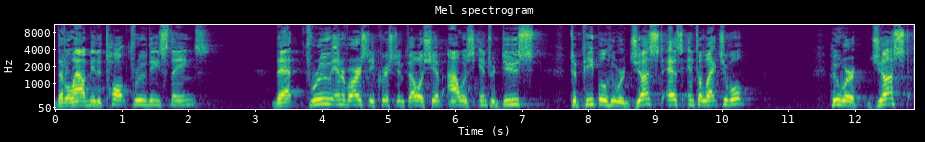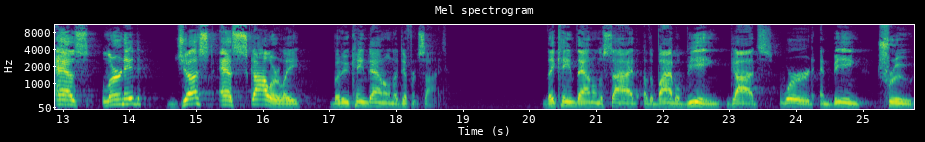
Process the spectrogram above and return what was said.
that allowed me to talk through these things. That through InterVarsity Christian Fellowship, I was introduced to people who were just as intellectual, who were just as learned, just as scholarly, but who came down on a different side. They came down on the side of the Bible being God's Word and being true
